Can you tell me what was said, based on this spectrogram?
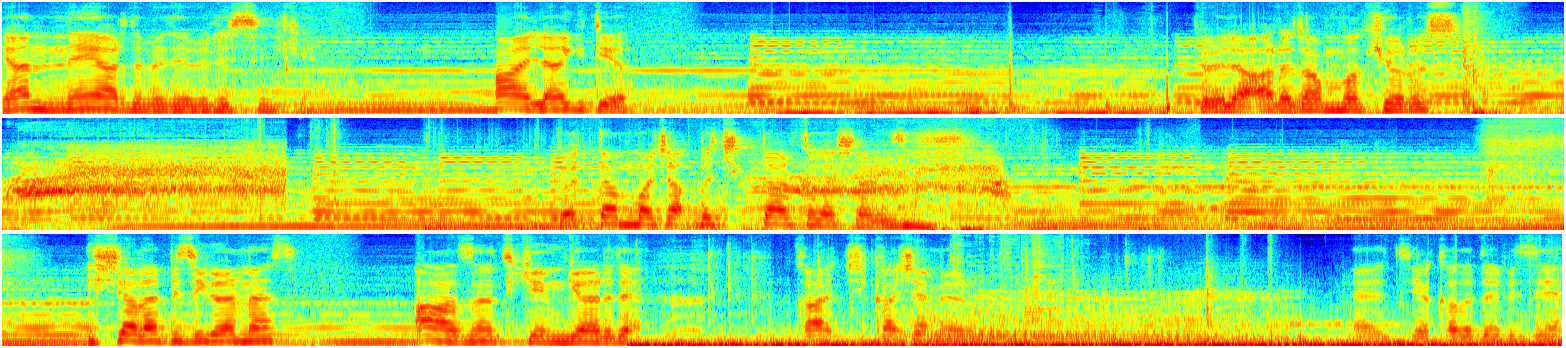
Ya ne yardım edebilirsin ki? Hala gidiyor. Böyle aradan bakıyoruz. Götten bacaklı çıktı arkadaşlar bizim. İnşallah bizi görmez. Ağzına tükeyim gördü. Kaç, kaçamıyorum. Evet yakaladı bizi.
